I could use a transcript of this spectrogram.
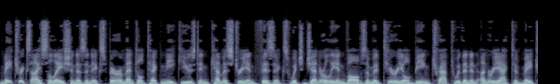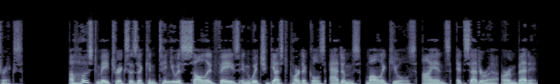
Matrix isolation is an experimental technique used in chemistry and physics which generally involves a material being trapped within an unreactive matrix. A host matrix is a continuous solid phase in which guest particles atoms, molecules, ions, etc. are embedded.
